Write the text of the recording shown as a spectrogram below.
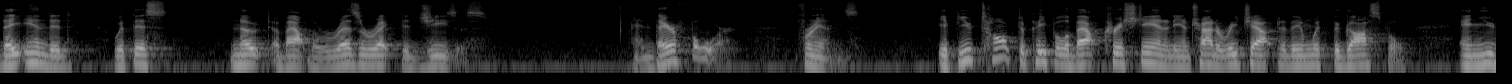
they ended with this note about the resurrected Jesus. And therefore, friends, if you talk to people about Christianity and try to reach out to them with the gospel, and you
